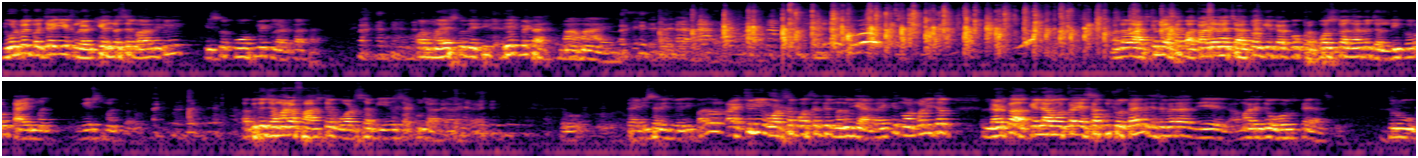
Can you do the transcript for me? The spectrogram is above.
डोरबेल बजाई एक लड़की अंदर से बाहर निकली, इसके कोप में एक लड़का था। और महेश को देखी, देख बेटा, मामा आए मतलब आजकल ऐसा बता देना चाहता हूँ कि अगर आपको प्रपोज करना है तो जल्दी करो टाइम मत वेस्ट मत करो। अभी तो जमाना फास्ट है व्हाट्सअप ये सब कुछ आता है। तो ट्रेडिशन इज़ वेरी फास्ट और एक्चुअली व्हाट्सअप व्हाट्सअप से मुझे याद है कि नॉर्मली जब लड़का अकेला होता है, ऐसा कुछ होता है ना, जैसे मेरा ये, हमारे जो होस्ट है आज के, Dhruv.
